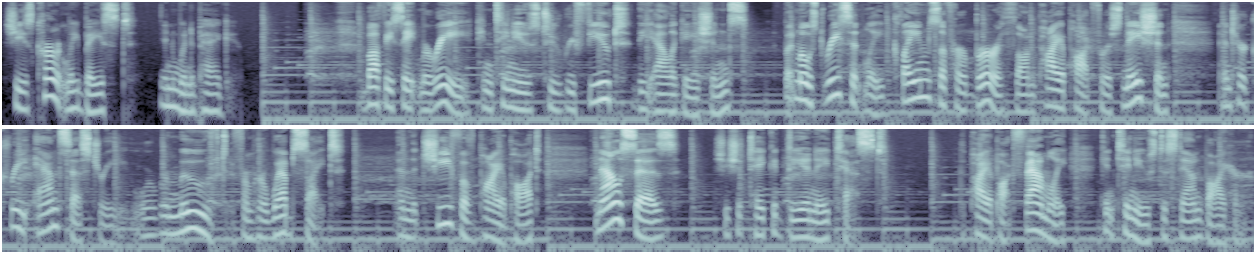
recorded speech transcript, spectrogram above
She is currently based in Winnipeg. Buffy Sainte-Marie continues to refute the allegations, but most recently, claims of her birth on Piapot First Nation and her Cree ancestry were removed from her website. And the chief of Piapot now says she should take a DNA test. The Piapot family continues to stand by her.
